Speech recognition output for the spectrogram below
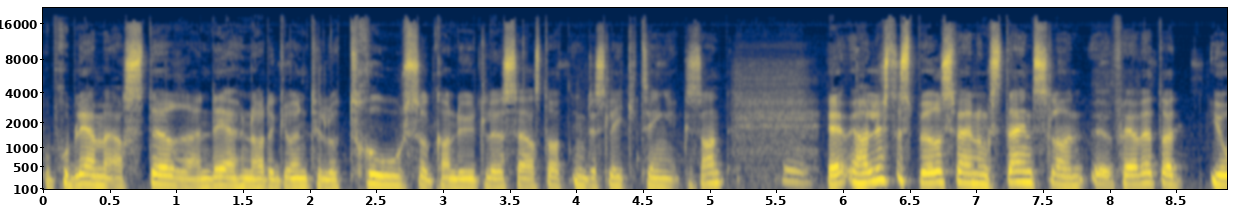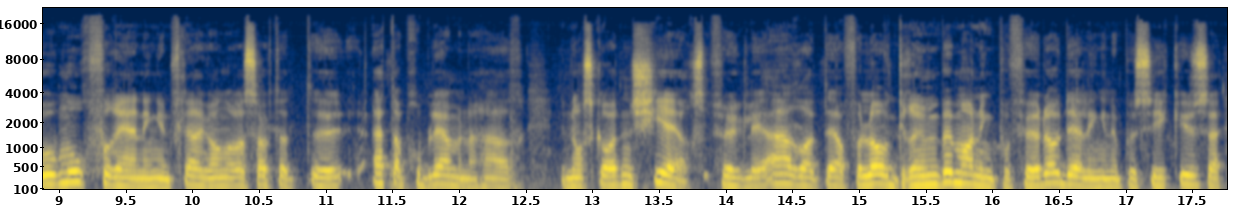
og problemet er større enn det hun hadde grunn til å tro, så kan det utløse erstatning. Det er slike ting. ikke sant? Mm. Jeg har lyst til å spørre Sveinung Steinsland, for jeg vet at Jordmorforeningen flere ganger har sagt at et av problemene her når skaden skjer, selvfølgelig, er at det er for lav grunnbemanning på fødeavdelingene på sykehuset,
